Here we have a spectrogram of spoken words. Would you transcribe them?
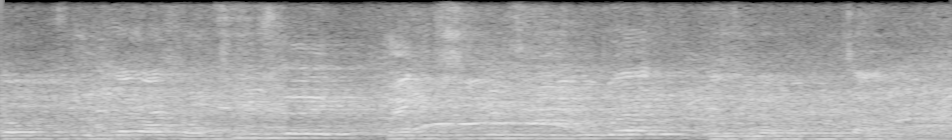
going to the playoffs on Tuesday. Thank you, seniors, for leading the way. Let's do that one more time.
